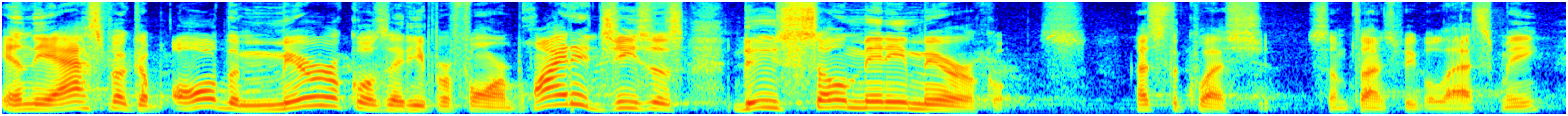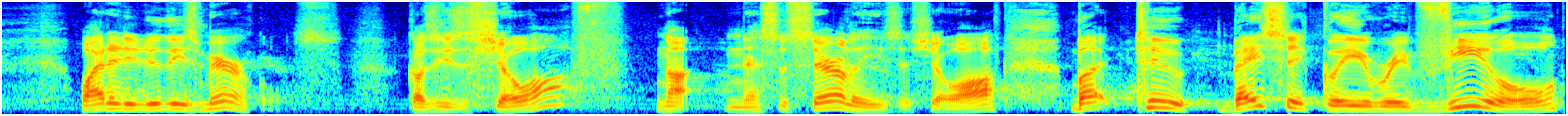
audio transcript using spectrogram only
in the aspect of all the miracles that he performed. Why did Jesus do so many miracles? That's the question sometimes people ask me. Why did he do these miracles? Because he's a show off? Not necessarily he's a show off, but to basically reveal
